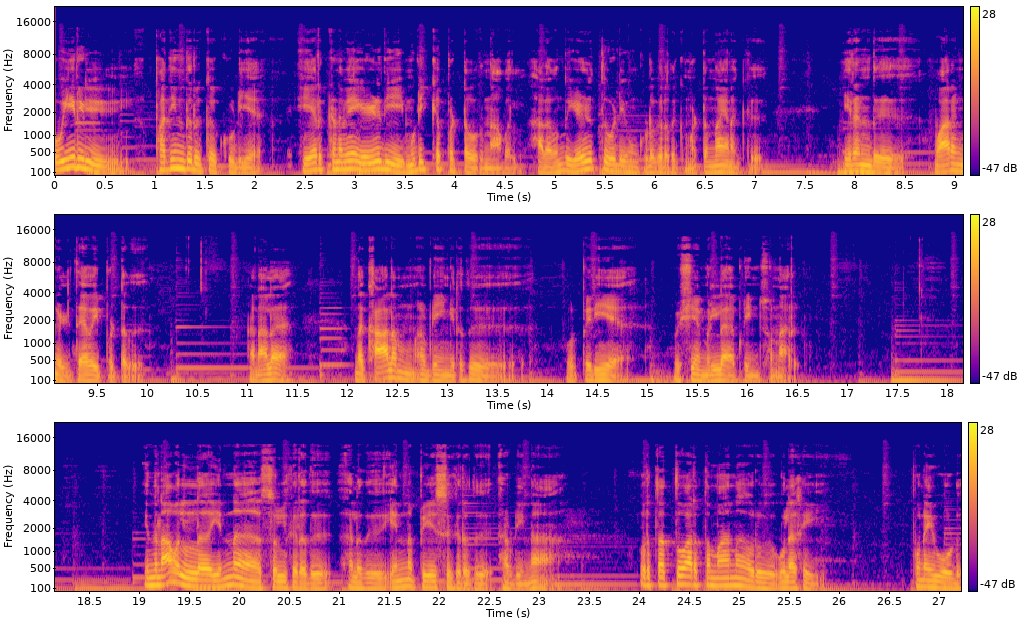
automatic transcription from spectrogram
உயிரில் பதிந்திருக்கக்கூடிய ஏற்கனவே எழுதி முடிக்கப்பட்ட ஒரு நாவல். அதை வந்து எழுத்து வடிவம் கொடுக்கறதுக்கு மட்டும்தான் எனக்கு இரண்டு வாரங்கள் தேவைப்பட்டது. அதனால் அந்த காலம் அப்படிங்கிறது ஒரு பெரிய விஷயம் இல்லை அப்படின்னு சொன்னார். இந்த நாவலில் என்ன சொல்கிறது அல்லது என்ன பேசுகிறது அப்படின்னா ஒரு தத்துவார்த்தமான ஒரு உலகை புனைவோடு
